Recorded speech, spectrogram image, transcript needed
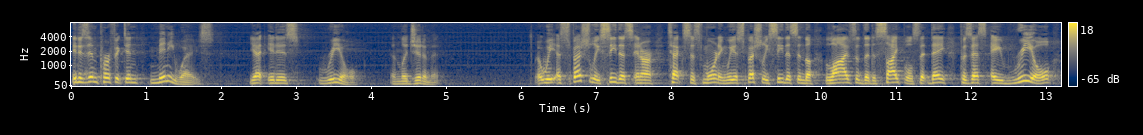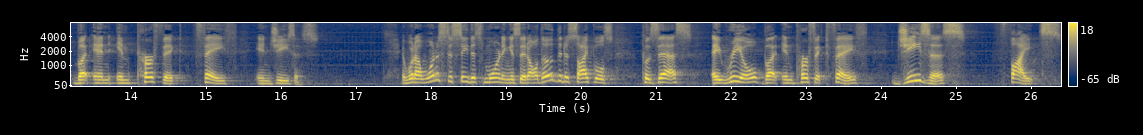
It is imperfect in many ways, yet it is real and legitimate. We especially see this in our text this morning. We especially see this in the lives of the disciples that they possess a real but an imperfect faith in Jesus. And what I want us to see this morning is that although the disciples possess a real but imperfect faith, Jesus fights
